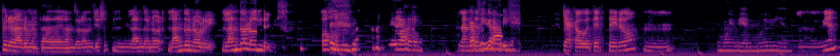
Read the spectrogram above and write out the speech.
Pero la remontada de Lando Londres, Lando, Nor- Lando Norris, Lando Londres. Ojo, Cuidado. Lando Casi, Norris, casi. que acabó tercero. mm, Muy bien, muy bien. Muy bien.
